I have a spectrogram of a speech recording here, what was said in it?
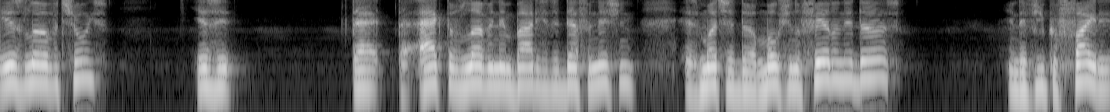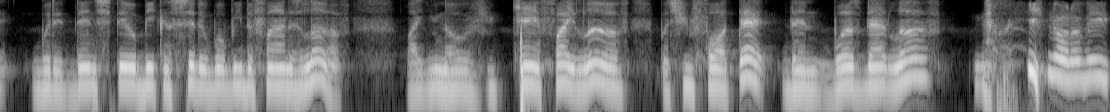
Is love a choice? Is it that the act of loving embodies the definition as much as the emotional feeling it does? And if you could fight it, would it then still be considered what we define as love? Like, you know, if you can't fight love, but you fought that, then was that love? you know what I mean?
